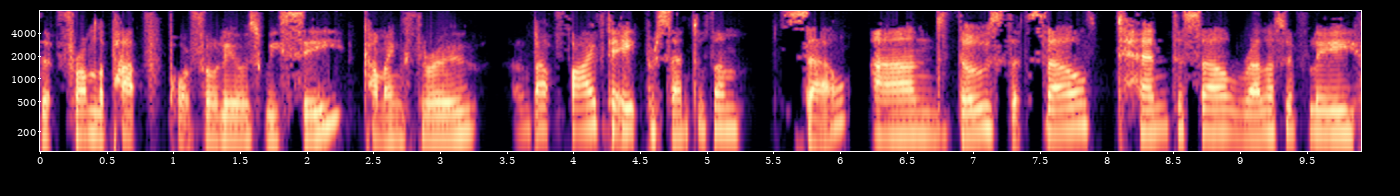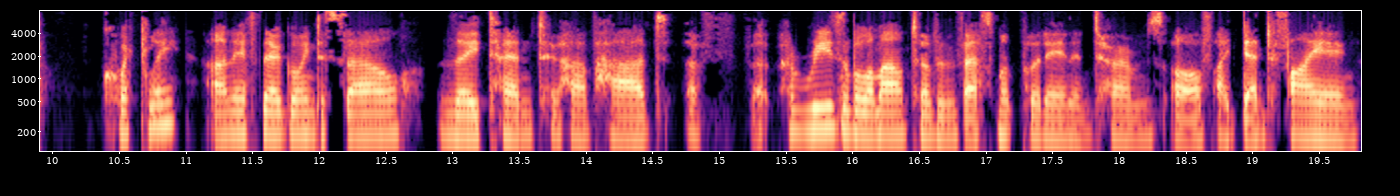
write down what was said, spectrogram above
that from the portfolios we see coming through, about five to eight percent of them sell. And those that sell tend to sell relatively quickly. And if they're going to sell, they tend to have had a, a, reasonable amount of investment put in in terms of identifying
